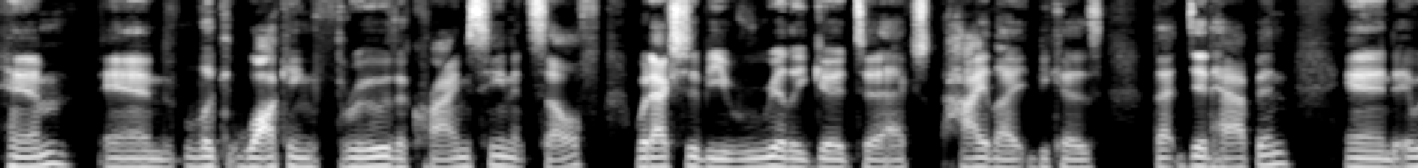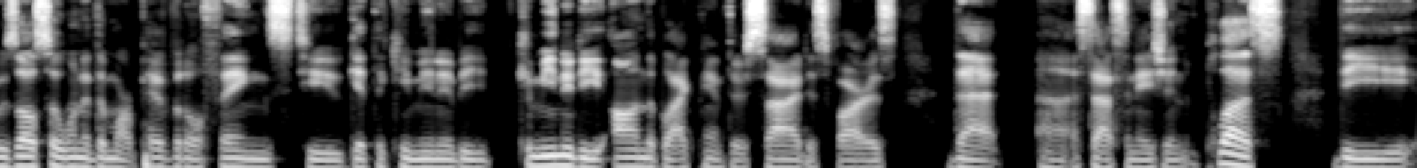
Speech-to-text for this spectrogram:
him and look walking through the crime scene itself would actually be really good to actually highlight because that did happen and it was also one of the more pivotal things to get the community community on the Black Panthers side as far as that uh, assassination. Plus, the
